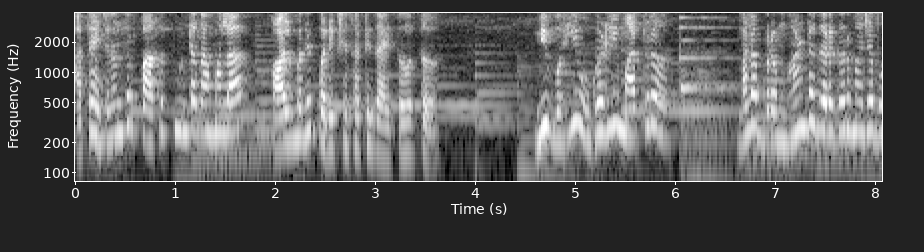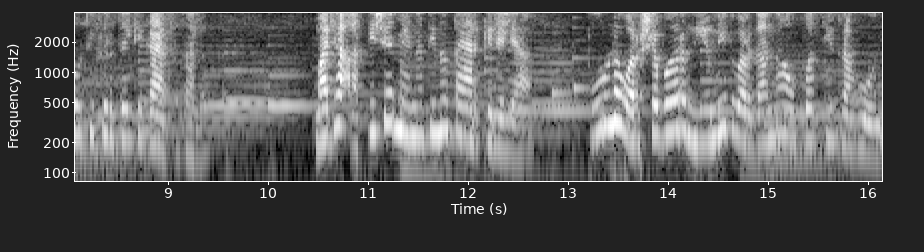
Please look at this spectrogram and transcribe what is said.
आता ह्याच्यानंतर पाचच मिनिटात आम्हाला हॉलमध्ये परीक्षेसाठी जायचं होतं. मी वही उघडली मात्र मला ब्रह्मांड गरगर माझ्या भोवती फिरतय की काय असं झालं. माझ्या अतिशय मेहनतीनं तयार केलेल्या पूर्ण वर्षभर नियमित वर्गांना उपस्थित राहून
